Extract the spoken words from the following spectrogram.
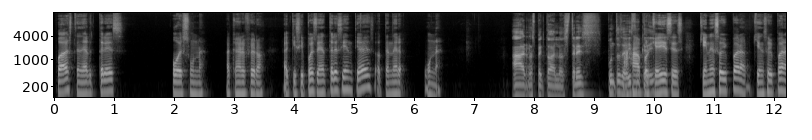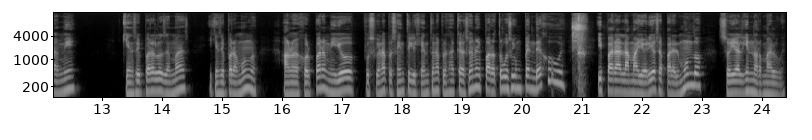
puedas tener tres o es una. ¿A qué me refiero? Aquí sí puedes tener tres identidades o tener una. Ah, respecto a los tres puntos de vista. Que porque di. dices, ¿quién soy para, quién soy para mí? ¿Quién soy para los demás? ¿Y quién soy para el mundo? A lo mejor para mí yo, pues, soy una persona inteligente, una persona que razona, y para otro, güey, soy un pendejo, güey. Y para la mayoría, o sea, para el mundo, soy alguien normal, güey.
